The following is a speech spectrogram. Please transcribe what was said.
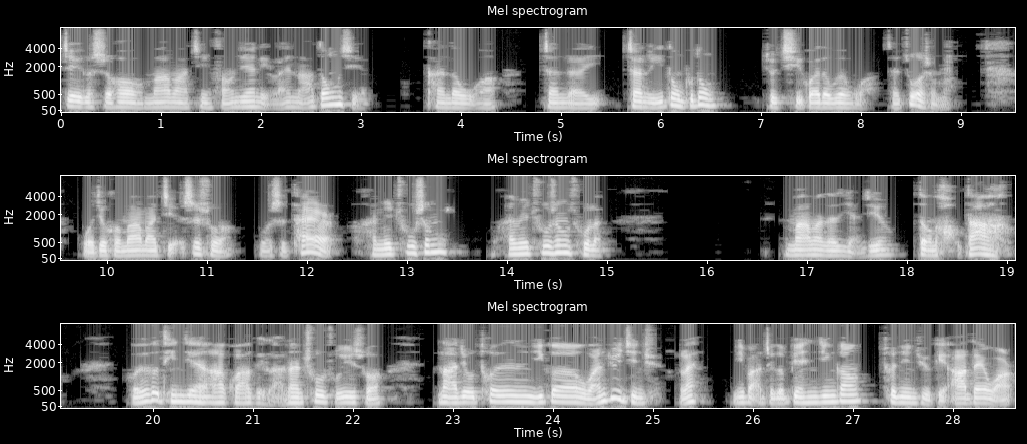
这个时候，妈妈进房间里来拿东西，看到我站在站着一动不动，就奇怪的问我在做什么。我就和妈妈解释说：“我是胎儿。”还没出生，还没出生出来，妈妈的眼睛瞪得好大。我又听见阿瓜给兰兰出主意说：“那就吞一个玩具进去，来，你把这个变形金刚吞进去给阿呆玩，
